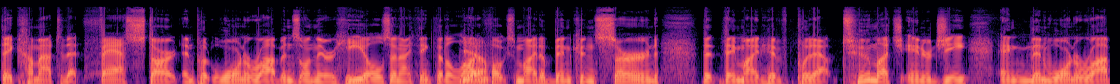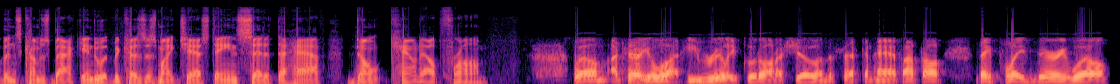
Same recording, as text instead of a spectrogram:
they come out to that fast start and put Warner Robins on their heels. And I think that a lot yeah. of folks might have been concerned that they might have put out too much energy. And then Warner Robins comes back into it because, as Mike Chastain said at the half, don't count out Fromm. Well, I tell you what, he really put on a show in the second half. I thought they played very well.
